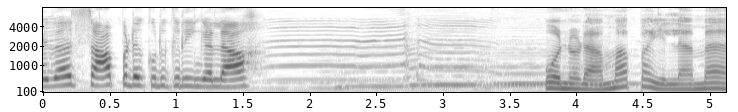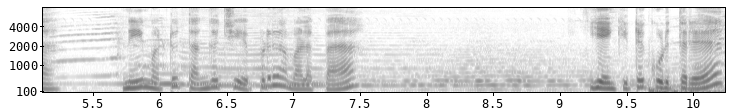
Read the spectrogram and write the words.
ஏதாச்சும் சாப்பிட கொடுக்குறீங்களா? உன்னோட அம்மா அப்பா இல்லாம நீ மட்டும் தங்கச்சி எப்படிடா வளர்ப்ப? என்கிட்ட கொடுத்துரு.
